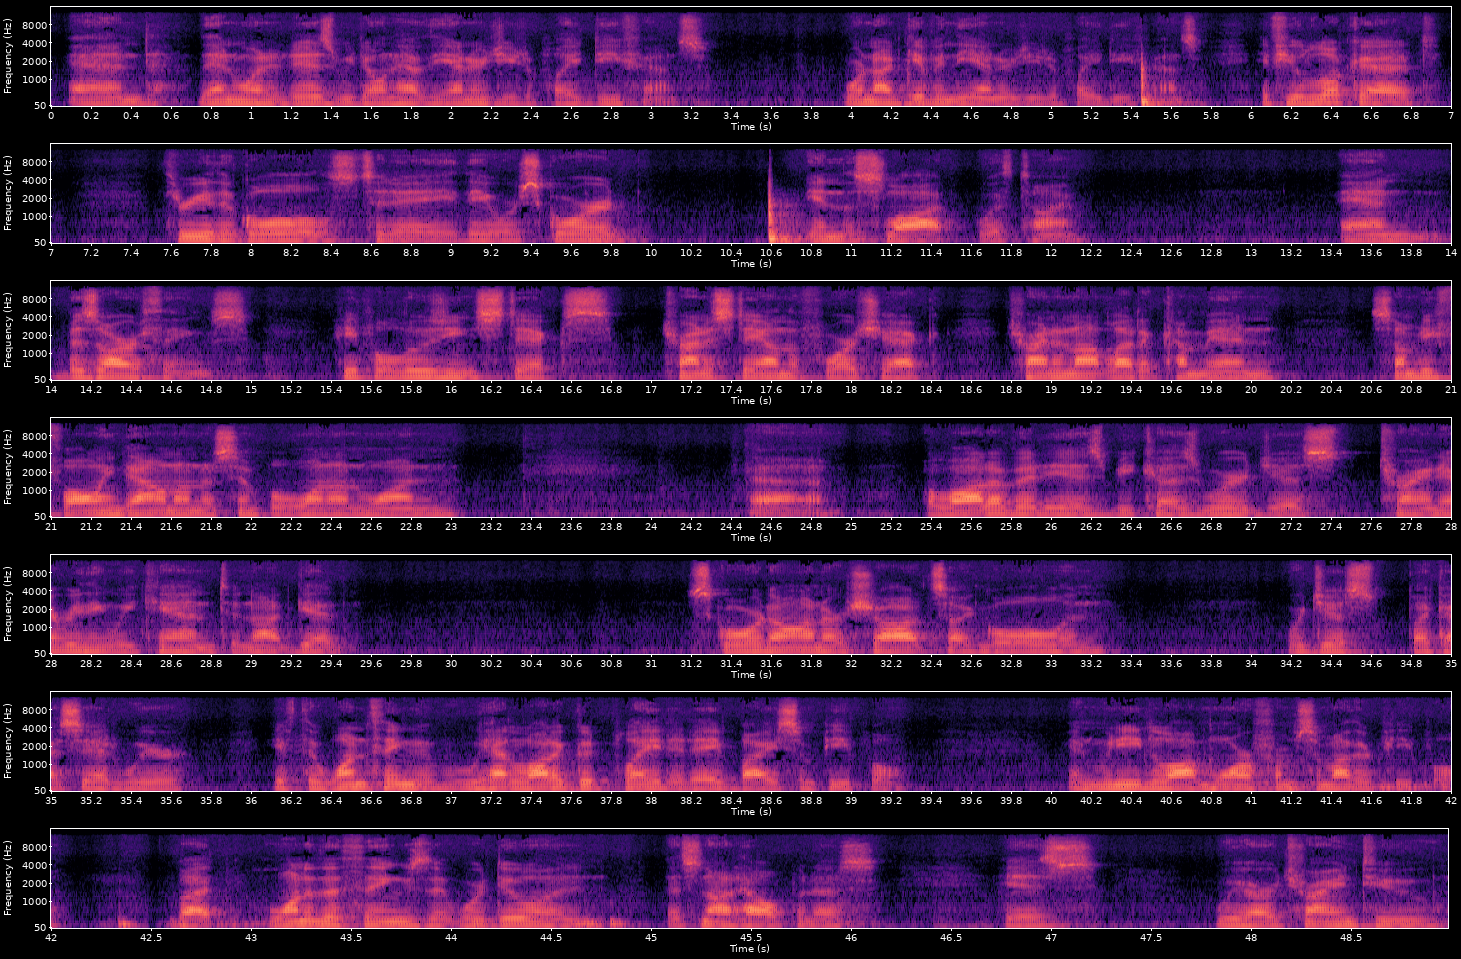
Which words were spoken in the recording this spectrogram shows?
And then when it is, we don't have the energy to play defense. We're not given the energy to play defense. If you look at three of the goals today, they were scored in the slot with time. And bizarre things. People losing sticks, trying to stay on the forecheck, trying to not let it come in, somebody falling down on a simple one on one uh, a lot of it is because we're just trying everything we can to not get scored on or shots on goal, and we're just like I said, we're if the one thing we had a lot of good play today by some people, and we need a lot more from some other people. But one of the things that we're doing that's not helping us is we are trying to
